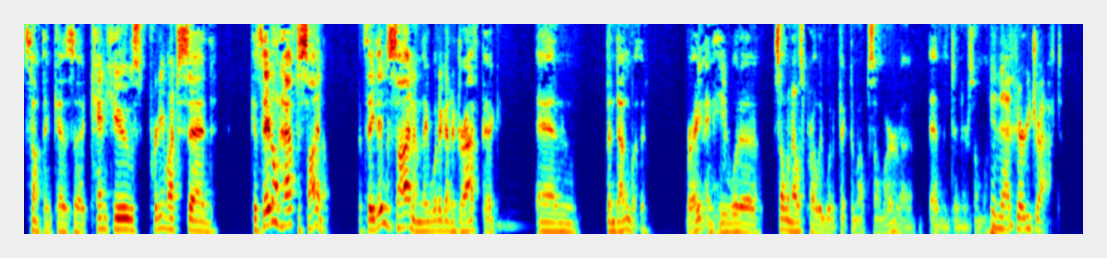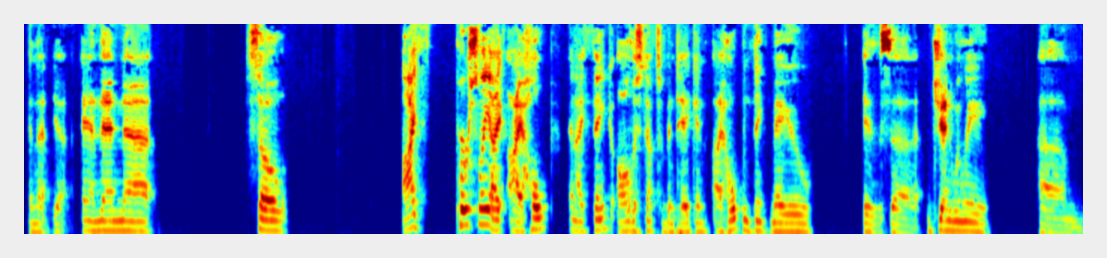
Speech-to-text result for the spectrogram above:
something because uh, Kent Hughes pretty much said because they don't have to sign him. If they didn't sign him, they would have got a draft pick and been done with it right? And he would have someone else probably would have picked him up somewhere, uh, Edmonton or someone in that very draft. And that, yeah, and then uh, so I personally, I I hope and I think all the steps have been taken. I hope and think Mailloux is uh, genuinely, um,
